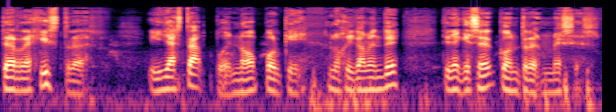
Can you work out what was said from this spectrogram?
te registras y ya está? Pues no, porque lógicamente tiene que ser con tres meses.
